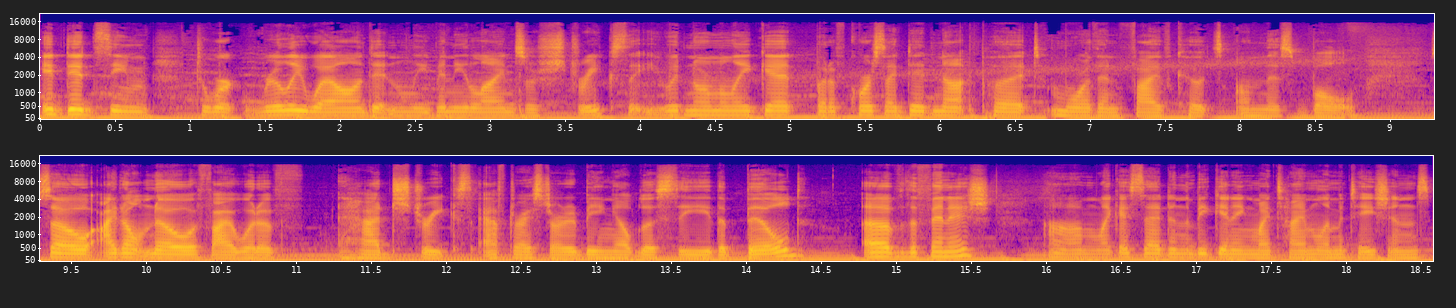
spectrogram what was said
It did seem to work really well and didn't leave any lines or streaks that you would normally get, but of course I did not put more than five coats on this bowl. So I don't know if I would have had streaks after I started being able to see the build of the finish. Um, like I said in the beginning, my time limitations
